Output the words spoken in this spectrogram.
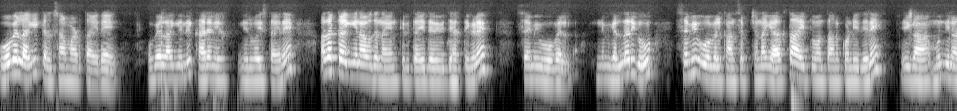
ಓವೆಲ್ ಆಗಿ ಕೆಲಸ ಮಾಡ್ತಾ ಇದೆ. ಓವೆಲ್ ಆಗಿ ಇಲ್ಲಿ ಕಾರ್ಯನಿರ್, ನಿರ್ವಹಿಸ್ತಾ ಇದೆ. ಅದಕ್ಕಾಗಿ ನಾವು ಅದನ್ನು ಏನು ಕರಿತಾ ಇದ್ದೇವೆ ವಿದ್ಯಾರ್ಥಿಗಳೇ? ಸೆಮಿ ಓವೆಲ್ ನಿಮಗೆಲ್ಲರಿಗೂ ಸೆಮಿ ಓವೆಲ್ ಕಾನ್ಸೆಪ್ಟ್ ಚೆನ್ನಾಗಿ ಅರ್ಥ ಆಯಿತು ಅಂತ ಅಂದ್ಕೊಂಡಿದ್ದೀನಿ ಈಗ ಮುಂದಿನ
